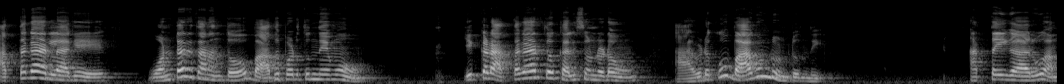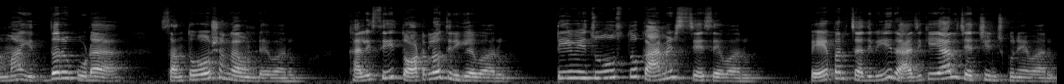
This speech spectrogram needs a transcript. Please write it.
అత్తగారిలాగే ఒంటరితనంతో బాధపడుతుందేమో. ఇక్కడ అత్తగారితో కలిసి ఉండడం ఆవిడకు బాగుండి ఉంటుంది అత్తయ్య గారు అమ్మ ఇద్దరూ కూడా సంతోషంగా ఉండేవారు. కలిసి తోటలో తిరిగేవారు. టీవీ చూస్తూ కామెంట్స్ చేసేవారు. పేపర్ చదివి రాజకీయాలు చర్చించుకునేవారు.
